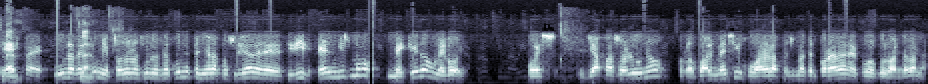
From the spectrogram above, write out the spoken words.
Claro, Este 1 de claro. junio, todos los 1 de junio tenía la posibilidad de decidir él mismo, me quedo o me voy. Pues ya pasó el 1, con lo cual Messi jugará la próxima temporada en el Fútbol Club Barcelona.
